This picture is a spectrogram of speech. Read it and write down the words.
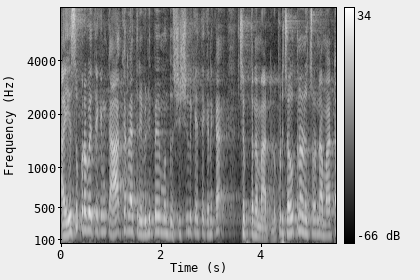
ఆ యేసుప్రభు అయితే కనుక ఆఖరి రాత్రి వెళ్ళిపోయే ముందు శిష్యులకైతే కనుక చెప్తున్న మాటలు. ఇప్పుడు చదువుతున్నాను చూడండి ఆ మాట.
